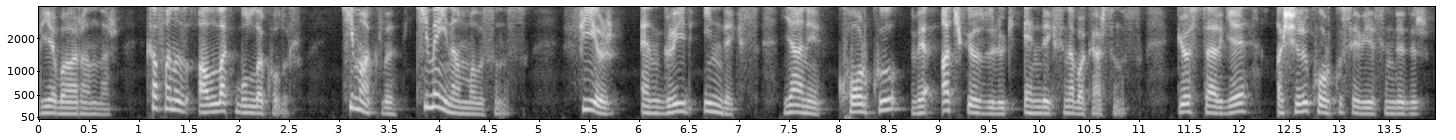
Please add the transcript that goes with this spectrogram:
diye bağıranlar. Kafanız allak bullak olur. Kim haklı? Kime inanmalısınız? Fear and Greed Index yani korku ve açgözlülük endeksine bakarsınız. Gösterge aşırı korku seviyesindedir.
